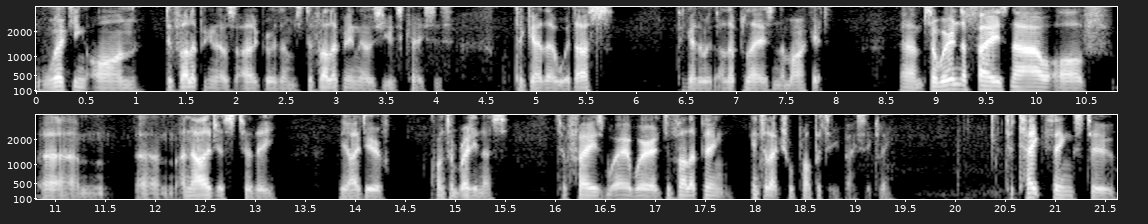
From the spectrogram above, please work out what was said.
working on developing those algorithms, developing those use cases together with us together with other players in the market. Um, so we're in the phase now of um, um, analogous to the the idea of quantum readiness, to a phase where we're developing intellectual property, basically. To take things to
